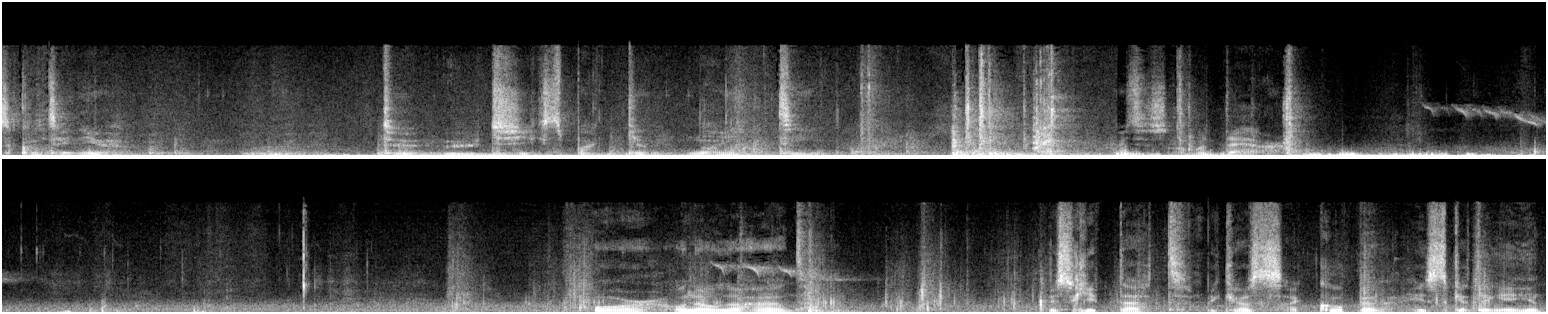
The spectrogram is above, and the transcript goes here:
Let's continue to Utkiksbacken 19, which is over there. Or on the other hand, we skip that because a couple is getting in.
